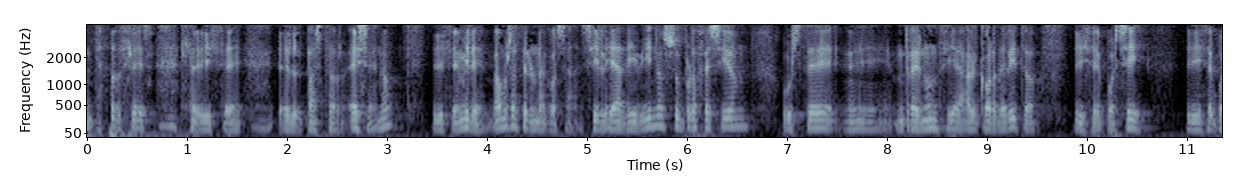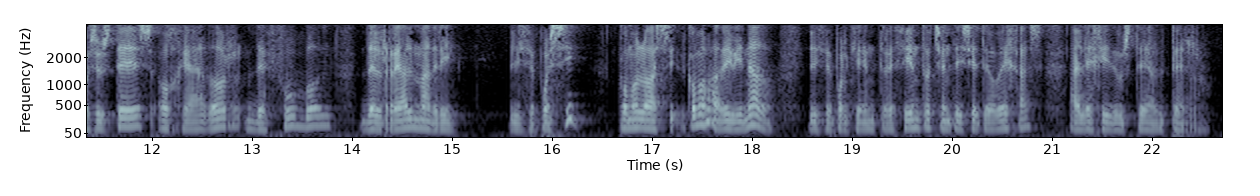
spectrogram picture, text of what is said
Entonces le dice el pastor, ese, ¿no? dice, mire, vamos a hacer una cosa. Si le adivino su profesión, usted eh, renuncia al corderito. dice, pues sí. Y dice, pues usted es ojeador de fútbol del Real Madrid. Y dice, pues sí. ¿Cómo lo ha, cómo lo ha adivinado? dice, porque entre 187 ovejas ha elegido usted al perro.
